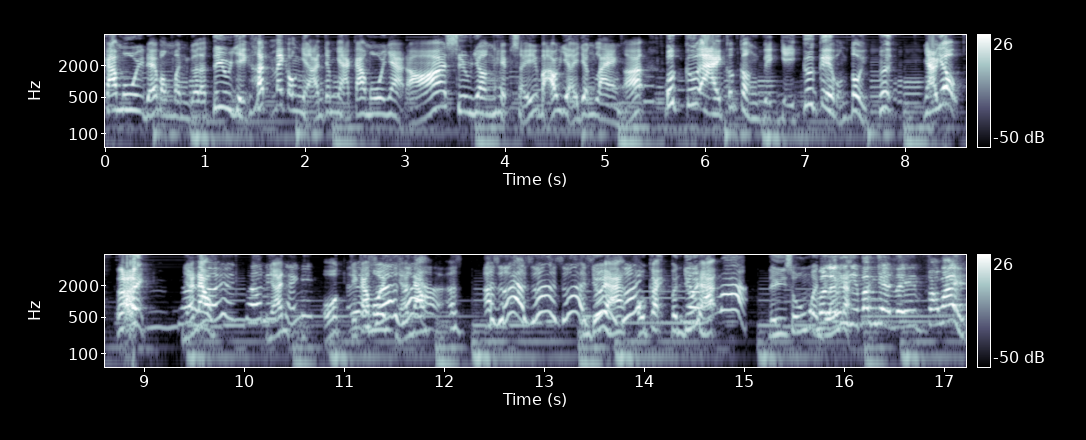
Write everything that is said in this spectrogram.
ca mui để bọn mình gọi là tiêu diệt hết mấy con nhện trong nhà ca mui nha. Đó siêu nhân hiệp sĩ bảo vệ dân làng hả bất cứ ai có cần việc gì cứ kêu bọn tôi. Nhào vô. Ơi Nhện đâu? Nhện. Ủa chị Ở ca mui dưới, nhện dưới đâu? à? Ở- ở dưới ở dưới ở dưới ở bên dưới hả? ở ok bên dưới hả? đi xuống bên Mà lấy dưới cái gì băng nhện vậy Phong ơi?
